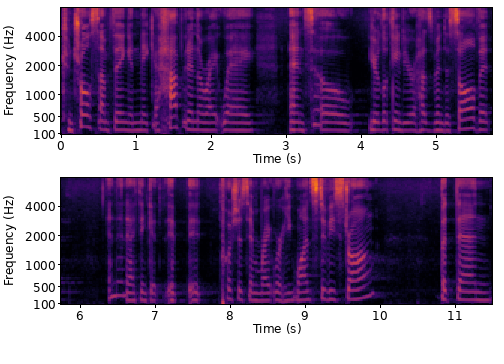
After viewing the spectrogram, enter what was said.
control something and make it happen in the right way, and so you're looking to your husband to solve it, and then I think it, it, it pushes him right where he wants to be strong. But then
